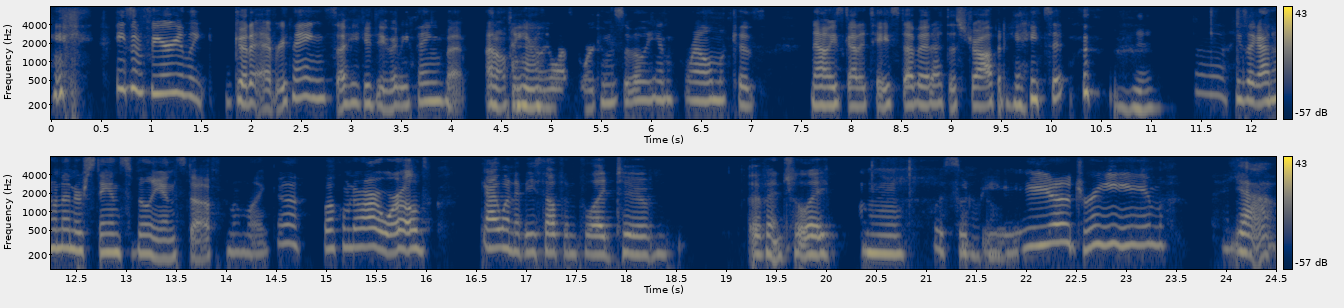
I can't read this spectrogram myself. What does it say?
he's a very like good at everything, so he could do anything. But I don't think Uh-huh. he really wants to work in the civilian realm because now he's got a taste of it at this job and he hates it. Mm-hmm. Uh, he's like, I don't understand civilian stuff, and I'm like, ah, welcome to our world. I want to be self-employed too, eventually. Mm, this would be a dream. Yeah,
